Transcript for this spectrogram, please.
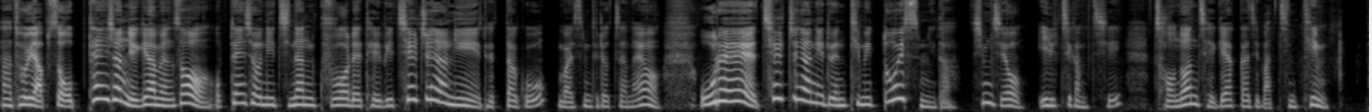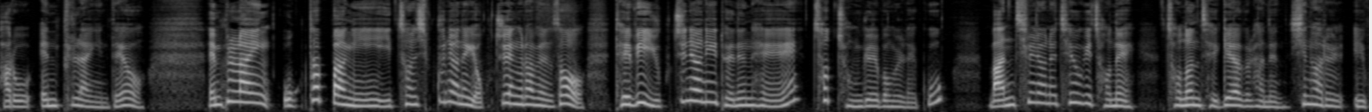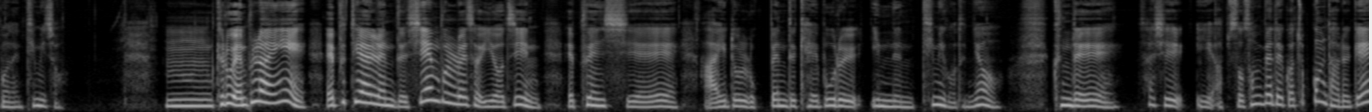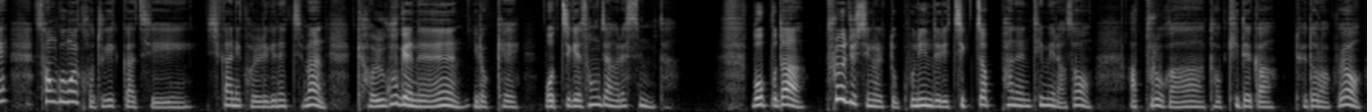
자, 저희 앞서 업텐션 얘기하면서 업텐션이 지난 9월에 데뷔 7주년이 됐다고 말씀드렸잖아요. 올해 7주년이 된 팀이 또 있습니다. 심지어 일찌감치 전원 재계약까지 마친 팀 바로 엔플라잉인데요. 엔플라잉 옥탑방이 2019년에 역주행을 하면서 데뷔 6주년이 되는 해에 첫 정규 앨범을 내고 만 7년을 채우기 전에 전원 재계약을 하는 신화를 일궈낸 팀이죠. 음, 그리고 엠플라잉이 FT 아일랜드, CN블루에서 이어진 FNC의 아이돌 록밴드 계보를 잇는 팀이거든요. 근데 사실 이 앞서 선배들과 조금 다르게 성공을 거두기까지 시간이 걸리긴 했지만 결국에는 이렇게 멋지게 성장을 했습니다. 무엇보다 프로듀싱을 또 본인들이 직접 하는 팀이라서 앞으로가 더 기대가 되더라고요.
